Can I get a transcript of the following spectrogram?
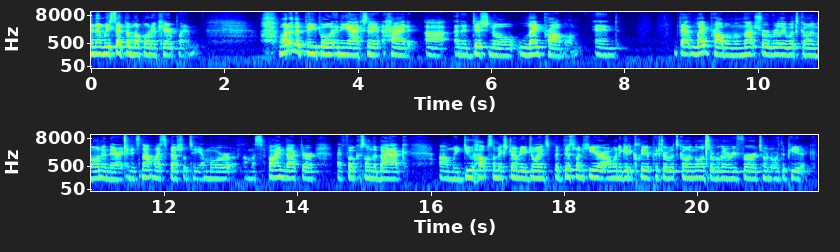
and then we set them up on a care plan. One of the people in the accident had uh, an additional leg problem, and that leg problem, I'm not sure really what's going on in there, and it's not my specialty. I'm more, I'm a spine doctor. I focus on the back. Um, we do help some extremity joints, but this one here, I want to get a clear picture of what's going on, so we're going to refer to an orthopedic.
